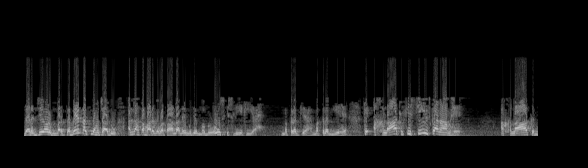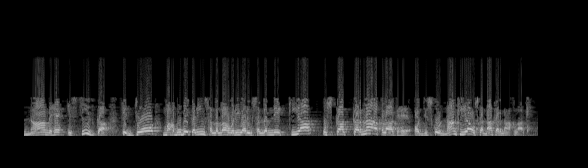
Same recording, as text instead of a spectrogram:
درجے اور مرتبے تک پہنچا دوں۔ اللہ تبارک و تعالیٰ نے مجھے مبعوث اس لیے کیا ہے۔ مطلب کیا ہے؟ مطلب یہ ہے کہ اخلاق کس چیز کا نام ہے؟ اخلاق نام ہے اس چیز کا کہ جو محبوب کریم صلی اللہ علیہ وسلم نے کیا، اس کا کرنا اخلاق ہے اور جس کو نہ کیا، اس کا نہ کرنا اخلاق ہے۔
